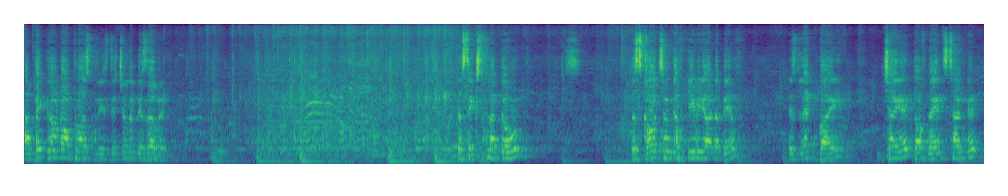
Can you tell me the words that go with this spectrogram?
A big round of applause, please. The children deserve it. The sixth platoon, the Scouts Wing of KVRWF, is led by Giant of 9th Standard.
